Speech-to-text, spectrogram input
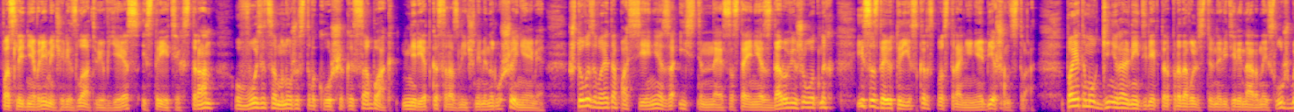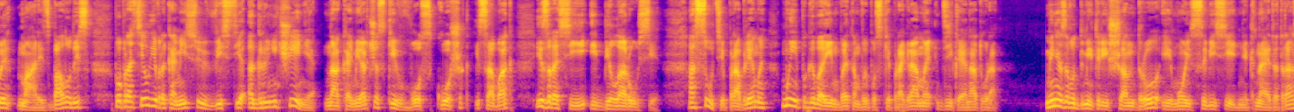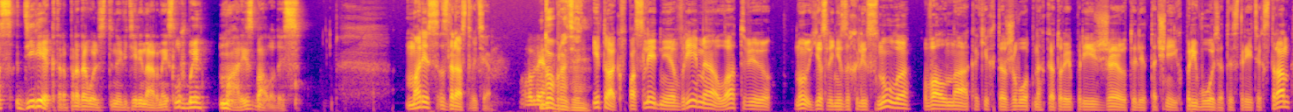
В последнее время через Латвию в ЕС из третьих стран ввозится множество кошек и собак, нередко с различными нарушениями, что вызывает опасения за истинное состояние здоровья животных и создает риск распространения бешенства. Поэтому генеральный директор продовольственной ветеринарной службы Марис Балудис попросил Еврокомиссию ввести ограничения на коммерческий ввоз кошек и собак из России и Беларуси. О сути проблемы мы и поговорим в этом выпуске программы «Дикая натура». Меня зовут Дмитрий Шандро, и мой собеседник на этот раз – директор продовольственной ветеринарной службы Марис Балодес. Марис, здравствуйте. Добрый день. Итак, в последнее время Латвию, ну, если не захлестнула волна каких-то животных, которые приезжают, или точнее их привозят из третьих стран,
